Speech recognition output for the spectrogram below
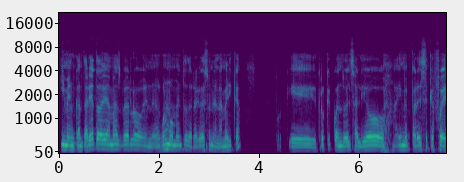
y me encantaría todavía más verlo en algún momento de regreso en el América, porque creo que cuando él salió, ahí me parece que fue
